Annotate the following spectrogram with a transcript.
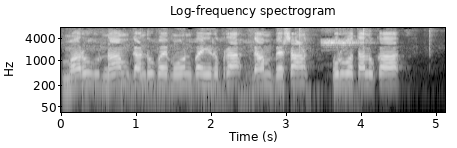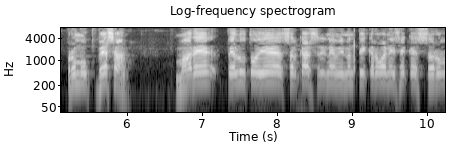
મારું નામ ગાંડુભાઈ મોહનભાઈ રૂપરા, ગામ ભેસાણ, પૂર્વ તાલુકા પ્રમુખ ભેસાણ. મારે પહેલું તો એ સરકારશ્રીને વિનંતી કરવાની છે કે સર્વ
